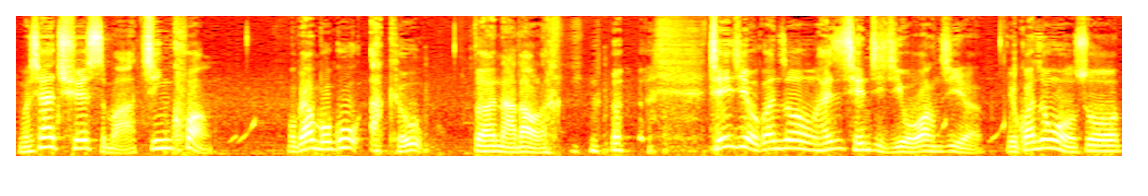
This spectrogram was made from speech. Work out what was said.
我们现在缺什么？金矿。我不要蘑菇啊！可恶，不然拿到了。前一集有观众，还是前几集我忘记了。有观众问我说：“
